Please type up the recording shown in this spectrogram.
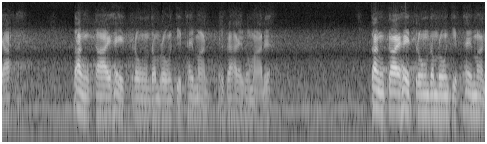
ยะ ตั้งกายให้ตรงดำรงจิตให้มั่นให้พระอะไรเพิ่งมาเด้อตั้งกายให้ตรงดำรงจิตให้มั่น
